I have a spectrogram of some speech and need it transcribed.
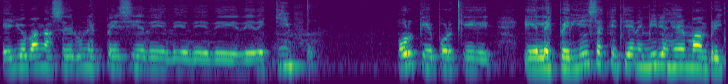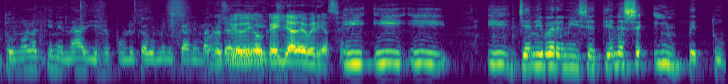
ellos van a ser una especie de, equipo. ¿Por qué? Porque eh, la experiencia que tiene Miriam Germán Brito no la tiene nadie en República Dominicana. Por eso yo digo que ella debería ser. Y, y, y, y Jenny Berenice tiene ese ímpetu,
